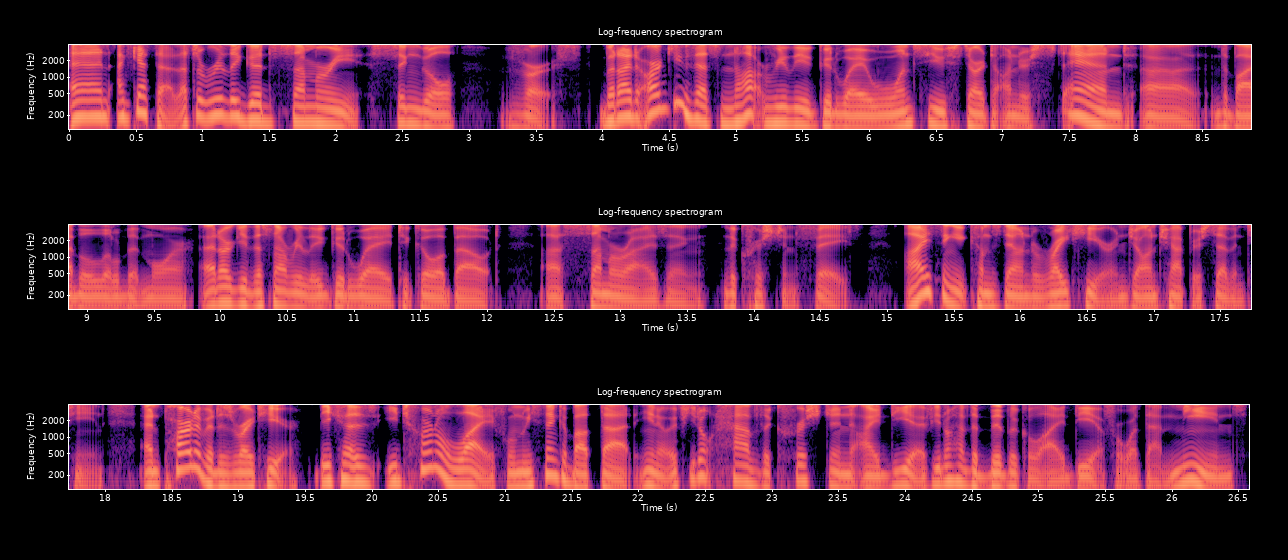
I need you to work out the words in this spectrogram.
And I get that. That's a really good summary single verse. But I'd argue that's not really a good way once you start to understand uh, the Bible a little bit more. I'd argue that's not really a good way to go about uh, summarizing the Christian faith. I think it comes down to right here in John chapter 17. And part of it is right here because eternal life, when we think about that, you know, if you don't have the Christian idea, if you don't have the biblical idea for what that means,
